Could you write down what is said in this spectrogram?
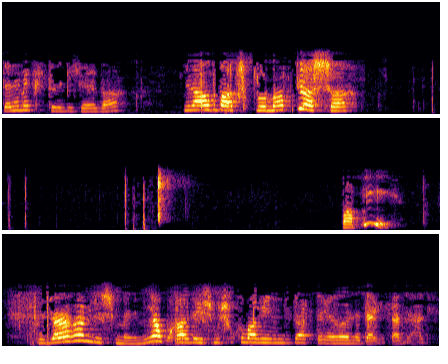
denemek istedi bir kere daha. Yine aldı açıklığını atlıyor aşağı. Bobby. Güzel kardeşim benim. Yap kardeşim şu klavyeni düzelt de gel öyle de hadi hadi.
